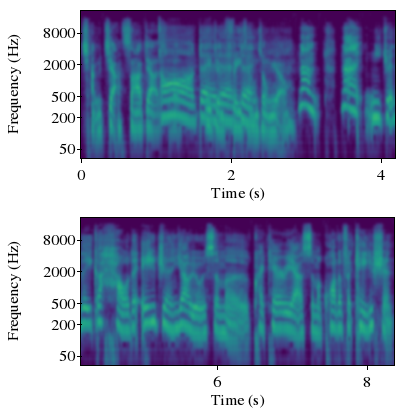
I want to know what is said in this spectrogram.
抢价杀价的时候，哦，对对对，agent 非常重要。那那你觉得一个好的 agent 要有什么 criteria、什么 qualification，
